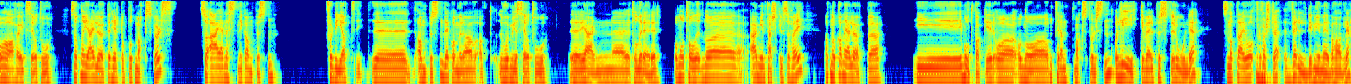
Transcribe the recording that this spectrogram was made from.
å ha høyt CO2. Så at når jeg løper helt opp mot makspuls, så er jeg nesten ikke andpusten. Fordi at eh, andpusten det kommer av at, hvor mye CO2 eh, hjernen eh, tolererer. Og nå, toler, nå, er min terskel så høy at nå kan jeg løpe i, i motbakker og, og, nå omtrent makspulsen og likevel puste rolig. Sånn at det er jo for det første veldig mye mer behagelig.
